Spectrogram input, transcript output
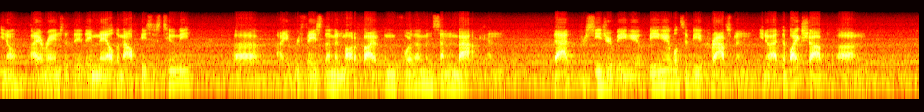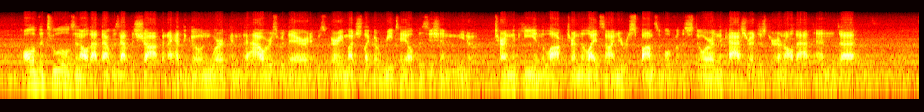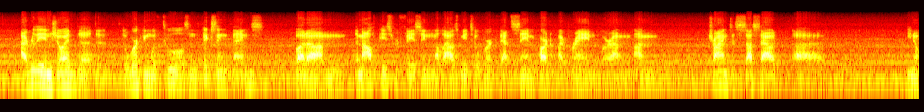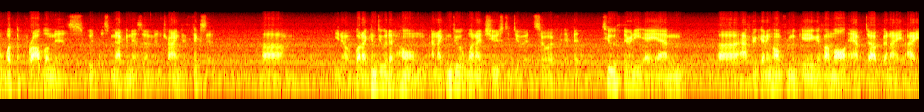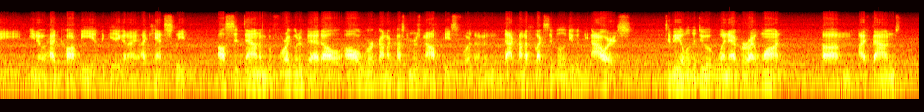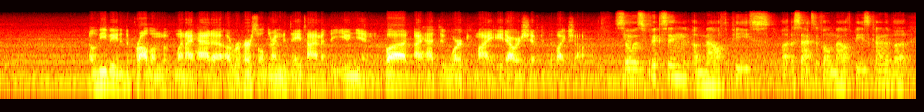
you know I arrange that they, they mail the mouthpieces to me. Uh, I reface them and modify them for them and send them back. And that procedure, being being able to be a craftsman, you know, at the bike shop, um, all of the tools and all that that was at the shop and i had to go and work and the hours were there and it was very much like a retail position you know turn the key in the lock turn the lights on you're responsible for the store and the cash register and all that and uh, i really enjoyed the, the, working with tools and fixing things but um, the mouthpiece refacing allows me to work that same part of my brain where i'm, I'm trying to suss out uh, you know what the problem is with this mechanism and trying to fix it. Um, you know, but I can do it at home and I can do it when I choose to do it. So if, if at 2:30 a.m. Uh, after getting home from a gig, if I'm all amped up and I, I you know had coffee at the gig and I, I can't sleep, I'll sit down and before I go to bed, I'll I'll work on a customer's mouthpiece for them and that kind of flexibility with the hours to be able to do it whenever I want. Um, I found alleviated the problem of when I had a, a, rehearsal during the daytime at the union, but I had to work my eight-hour shift at the bike shop. So yeah. is fixing a mouthpiece, a saxophone mouthpiece, kind of a,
